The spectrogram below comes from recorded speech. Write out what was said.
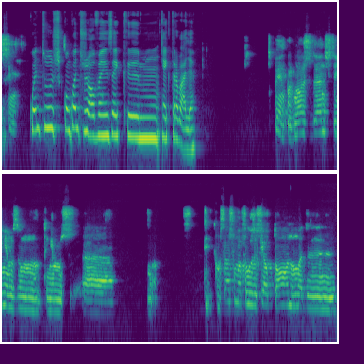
Sim. quantos, com quantos jovens é que, é que trabalha? Depende, porque nós de antes tínhamos um. Tínhamos. ti- começámos com uma filosofia autónoma de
